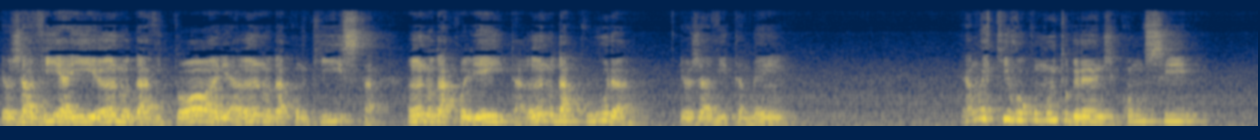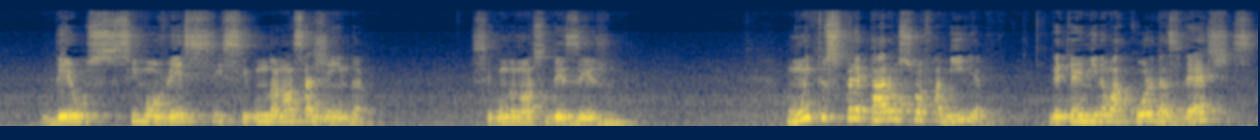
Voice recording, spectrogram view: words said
Eu já vi aí ano da vitória, ano da conquista, ano da colheita, ano da cura eu já vi também. É um equívoco muito grande, como se Deus se movesse segundo a nossa agenda, segundo o nosso desejo. Muitos preparam sua família, determinam a cor das vestes.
